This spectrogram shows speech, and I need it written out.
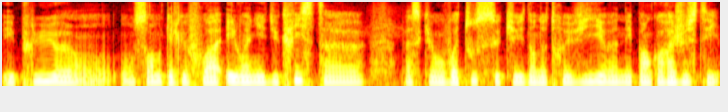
et, plus on, semble quelquefois éloigné du Christ, parce qu'on voit tout ce qui dans notre vie n'est pas encore ajusté.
